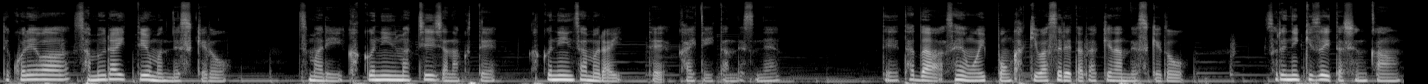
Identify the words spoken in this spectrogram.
で、これは侍って読むんですけど、つまり確認待ちじゃなくて、確認侍って書いていたんですね。で、ただ線を一本書き忘れただけなんですけど、それに気づいた瞬間、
